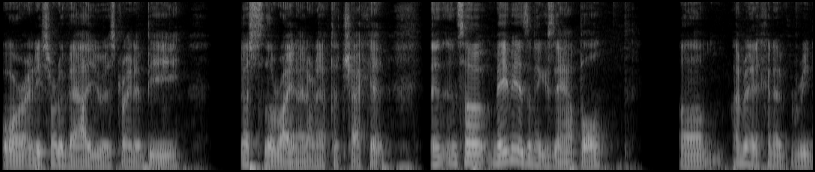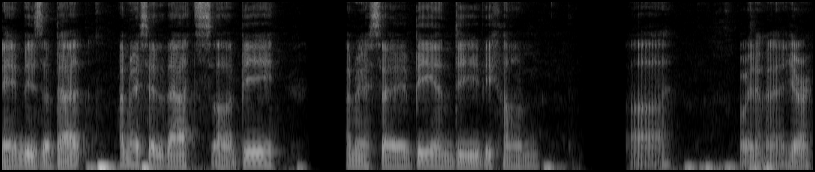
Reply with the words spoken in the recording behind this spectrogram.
or any sort of value is going to be just to the right. I don't have to check it. And, and so maybe as an example, um, I'm going to kind of rename these a bit. I'm going to say that that's uh, B. I'm going to say B and D become, uh, wait a minute here.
